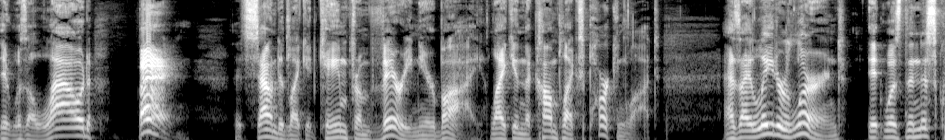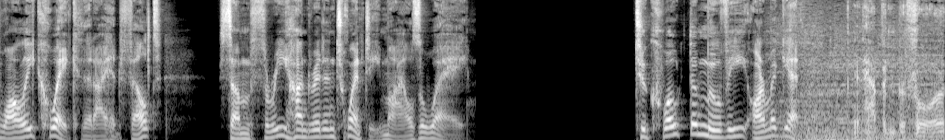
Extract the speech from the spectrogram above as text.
It was a loud bang that sounded like it came from very nearby, like in the complex parking lot. As I later learned, it was the Nisqually quake that I had felt, some 320 miles away. To quote the movie Armageddon, It happened before.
